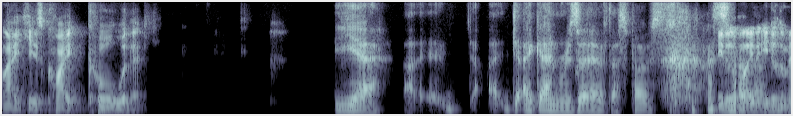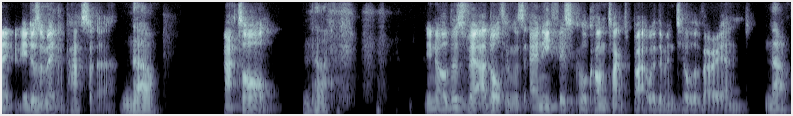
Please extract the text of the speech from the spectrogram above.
Like he's quite cool with it. Yeah. Uh, again, reserved, I suppose. He doesn't, he doesn't make, he doesn't make a pass at her No, at all. no, You know, there's, I don't think there's any physical contact back with him until the very end. no,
